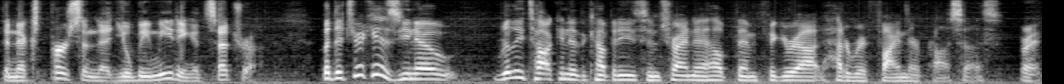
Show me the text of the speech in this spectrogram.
the next person that you'll be meeting, etc. But the trick is, you know, really talking to the companies and trying to help them figure out how to refine their process. Right.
